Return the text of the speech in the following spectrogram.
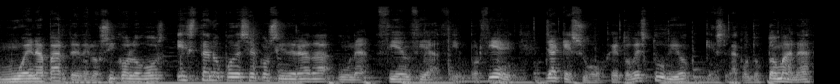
buena parte de los psicólogos, esta no puede ser considerada una ciencia 100%, ya que su objeto de estudio, que es la conducta humana,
